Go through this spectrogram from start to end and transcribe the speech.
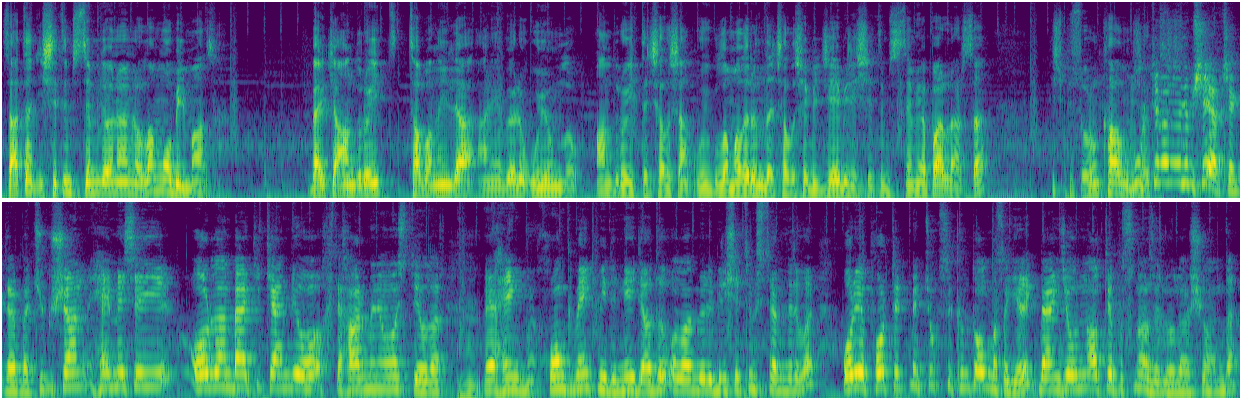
zaten işletim sisteminde önemli olan mobil mağaza. Belki Android tabanıyla hani böyle uyumlu, Android'de çalışan uygulamaların da çalışabileceği bir işletim sistemi yaparlarsa hiçbir sorun kalmayacak. Muhtemelen öyle bir şey yapacaklar ben. Çünkü şu an HMS'yi oradan belki kendi o işte Harmony OS diyorlar. Veya Hang, Hongbank miydi neydi adı olan böyle bir işletim sistemleri var. Oraya port etmek çok sıkıntı olmasa gerek. Bence onun altyapısını hazırlıyorlar şu anda.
